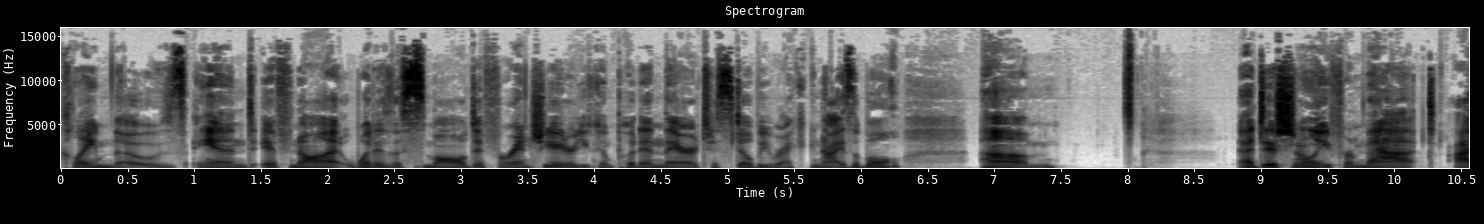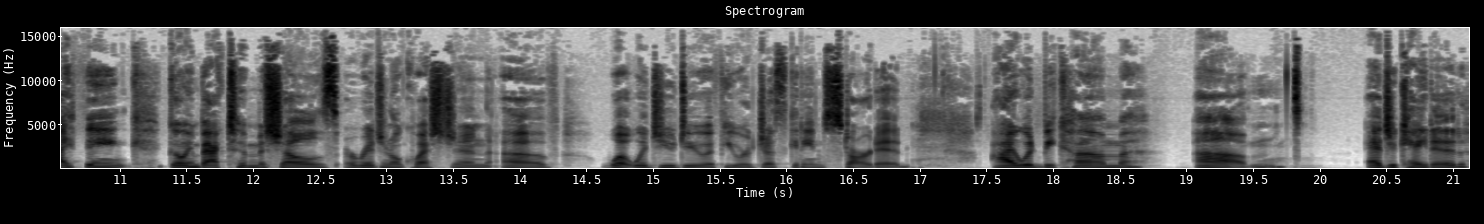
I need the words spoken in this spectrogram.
claim those? And if not, what is a small differentiator you can put in there to still be recognizable? Um, additionally, from that, I think going back to Michelle's original question of what would you do if you were just getting started, I would become um, educated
